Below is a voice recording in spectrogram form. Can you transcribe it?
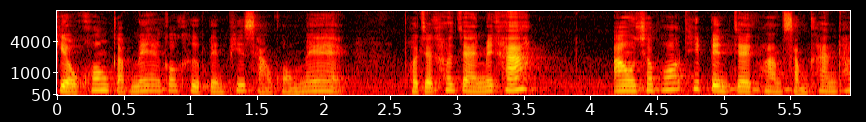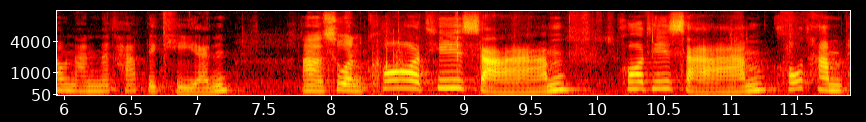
เกี่ยวข้องกับแม่ก็คือเป็นพี่สาวของแม่ พอจะเข้าใจไหมคะ เอาเฉพาะที่เป็นใจความสำคัญเท่านั้นนะคะ ไปเขียนอ่าส่วนข้อที่ 3 ข้อที่ 3เขาทำแผ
